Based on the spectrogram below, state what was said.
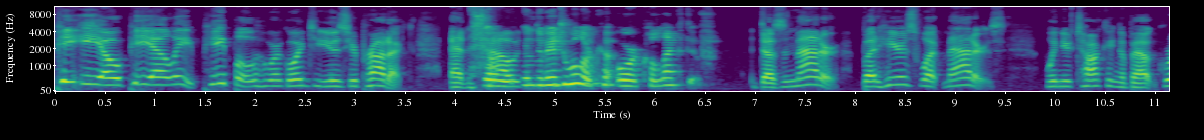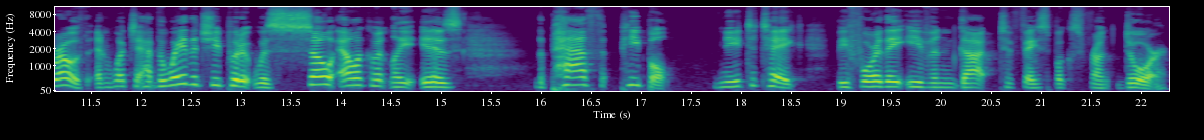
P E O P L E. People who are going to use your product. And so how. Individual or, co- or collective? Doesn't matter. But here's what matters when you're talking about growth and what you have, the way that she put it was so eloquently is the path people need to take before they even got to Facebook's front door.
